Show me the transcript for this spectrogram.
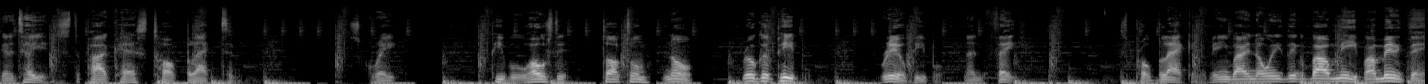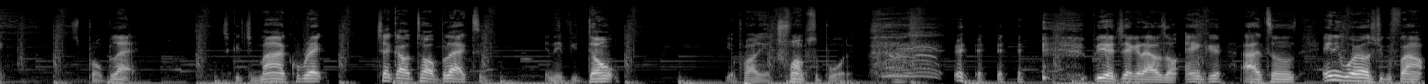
gonna tell you, it's the podcast Talk Black to Me. It's great. People who host it, talk to them, no, real good people real people, nothing fake. It's pro black. And if anybody know anything about me, about anything, it's pro black. Just get your mind correct. Check out Talk Black to me. And if you don't, you're probably a Trump supporter. but yeah, check it out. It's on Anchor, iTunes, anywhere else you can find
